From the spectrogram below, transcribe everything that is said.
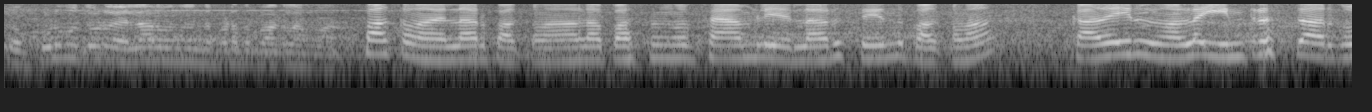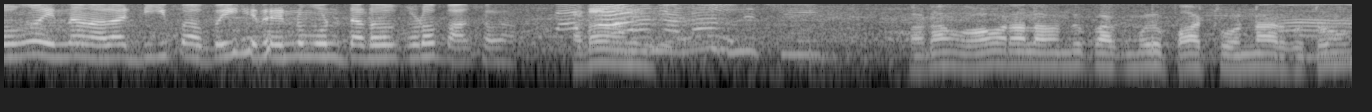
ஸோ குடும்பத்தோட எல்லாரும் வந்து இந்த படத்தை பார்க்கலாமா? பார்க்கலாம் எல்லாரும் பார்க்கலாம். நல்லா பசங்க ஃபேமிலி எல்லாரும் சேர்ந்து பார்க்கலாம். கதையில் நல்லா இன்ட்ரெஸ்டாக இருக்கவங்க இன்னும் நல்லா டீப்பாக போய் ரெண்டு மூணு தடவை கூட பார்க்கலாம். படம் ஓவராலாக வந்து பார்க்கும்போது பார்ட் ஒன்னாக இருக்கட்டும்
